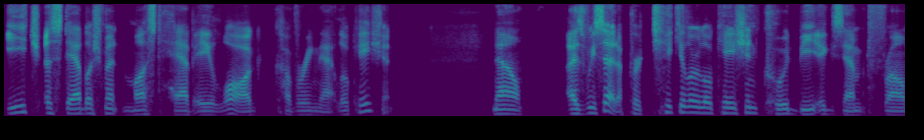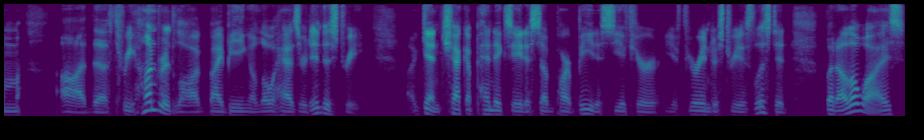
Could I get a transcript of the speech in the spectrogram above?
each establishment must have a log covering that location. Now, as we said, a particular location could be exempt from uh, the 300 log by being a low hazard industry again, check Appendix A to Subpart B to see if your if your industry is listed. But otherwise,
